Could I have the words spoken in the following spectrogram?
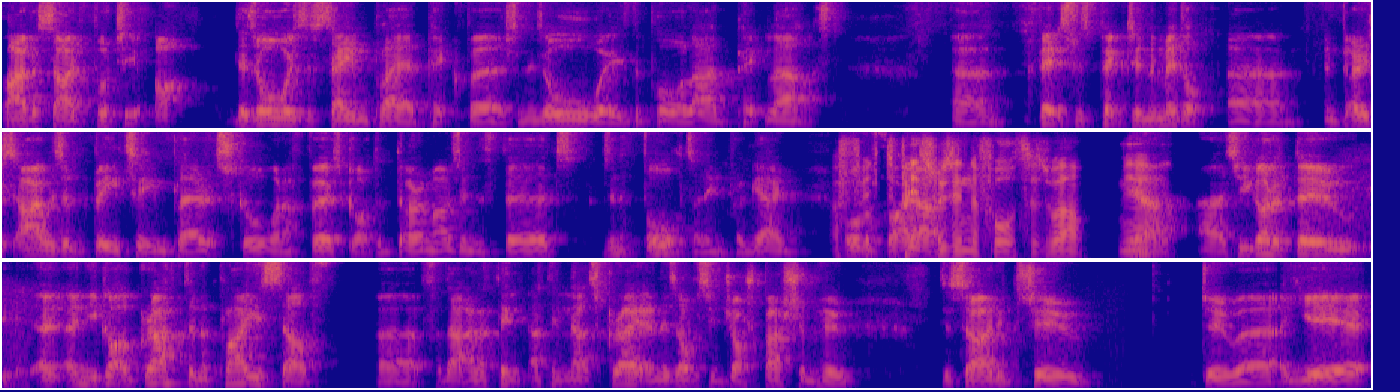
five-a-side footy. Oh, there's always the same player pick first, and there's always the poor lad pick last. Uh, Fitz was picked in the middle, uh, and very. I was a B team player at school when I first got to Durham. I was in the thirds. I was in the fourth, I think, for a game. Fitz was in the fourth as well. Yeah. yeah. Uh, so you got to do, and, you got to graft and apply yourself uh, for that. And I think I think that's great. And there's obviously Josh Basham who decided to do a, a year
